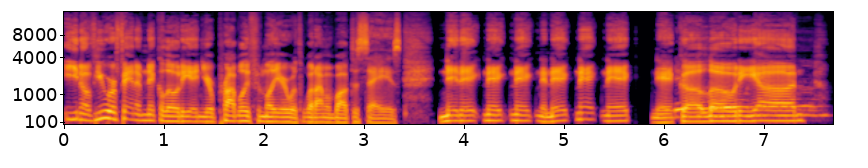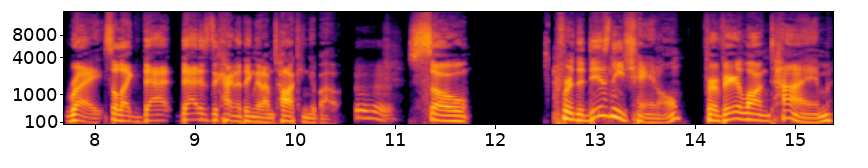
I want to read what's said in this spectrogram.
you know, if you were a fan of Nickelodeon, you're probably familiar with what I'm about to say is Nick, Nick, Nick, Nick, Nick, Nick, Nick, Nickelodeon. Right. So like that, that is the kind of thing that I'm talking about. Mhm. So for the Disney Channel, for a very long time,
